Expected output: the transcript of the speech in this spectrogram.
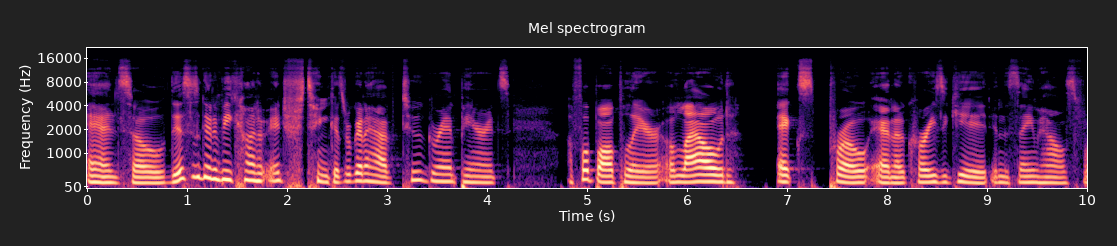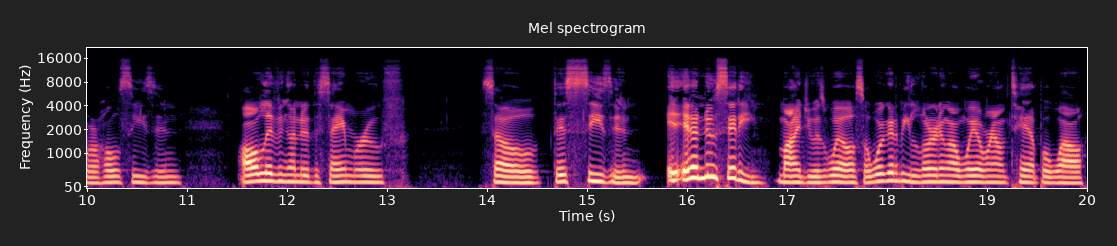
And so this is going to be kind of interesting because we're going to have two grandparents, a football player, a loud ex pro, and a crazy kid in the same house for a whole season, all living under the same roof. So this season, in a new city, mind you, as well. So we're going to be learning our way around Tampa while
